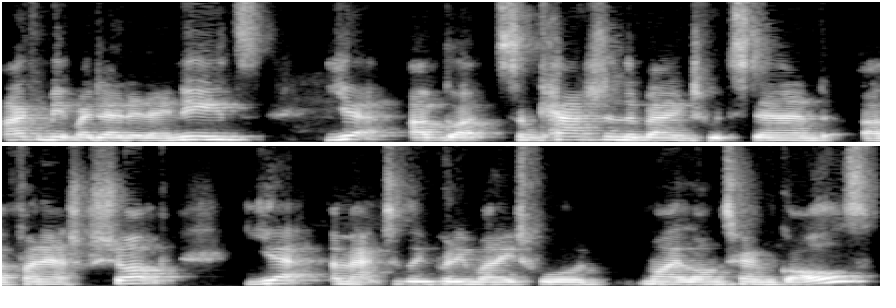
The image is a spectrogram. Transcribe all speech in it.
I can meet my day to day needs yeah, I've got some cash in the bank to withstand a financial shock. Yeah, I'm actively putting money toward my long term goals.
